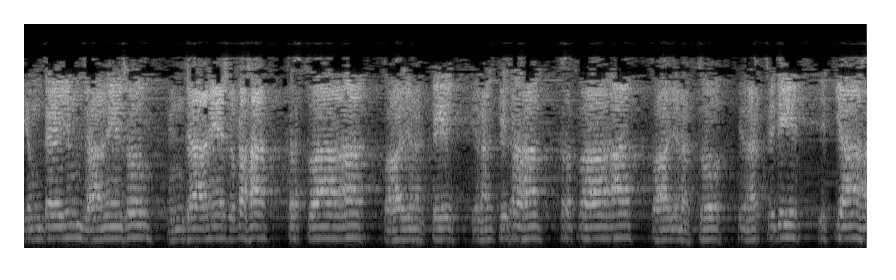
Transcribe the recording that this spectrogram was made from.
युङ्क्ते युञ्जानेषु युञ्जानेषु कः? तस्त्वाः स्वायुनक्ति युनक्ति सः तत्त्वाः स्वायुनक्तो युनक्तिति इत्याह।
